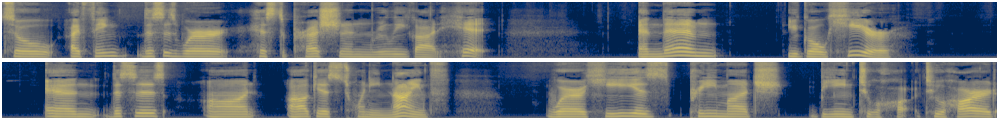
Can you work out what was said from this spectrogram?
So I think this is where his depression really got hit. And then you go here and this is on August 29th where he is pretty much being too too hard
